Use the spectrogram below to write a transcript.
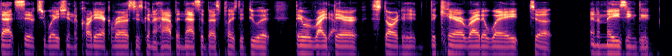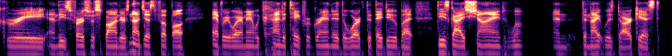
that situation, the cardiac arrest is going to happen, that's the best place to do it. They were right yeah. there, started the care right away to an amazing degree. And these first responders, not just football, everywhere, man. We kind of take for granted the work that they do, but these guys shined when the night was darkest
